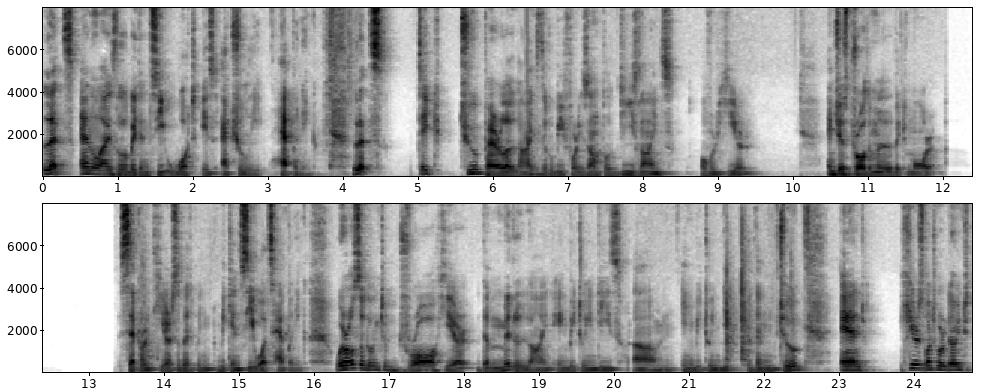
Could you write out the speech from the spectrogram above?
let's analyze a little bit and see what is actually happening. Let's take two parallel lines. That will be, for example, these lines over here and just draw them a little bit more separate here so that we, can see what's happening. We're also going to draw here the middle line in between these, um, in between the, them two. And here's what we're going to,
